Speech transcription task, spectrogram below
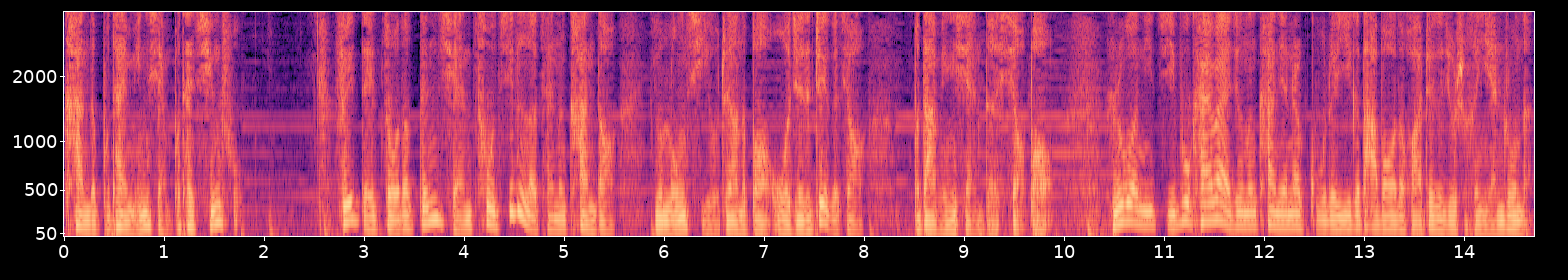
看的不太明显，不太清楚。非得走到跟前凑近了才能看到有隆起有这样的包，我觉得这个叫不大明显的小包。如果你几步开外就能看见那鼓着一个大包的话，这个就是很严重的。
